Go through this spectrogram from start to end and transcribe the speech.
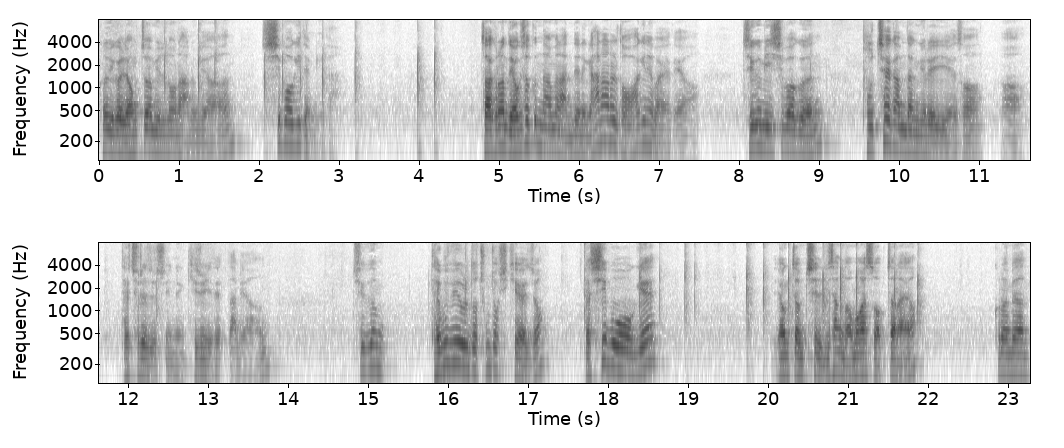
그럼 이걸 0.1로 나누면 10억이 됩니다. 자, 그런데 여기서 끝나면 안 되는 게 하나를 더 확인해 봐야 돼요. 지금 이 10억은 부채 감당률에 의해서 어, 대출해 줄 수 있는 기준이 됐다면 지금 대부 비율도 충족시켜야죠. 그러니까 15억에 0.7 이상 넘어갈 수 없잖아요. 그러면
